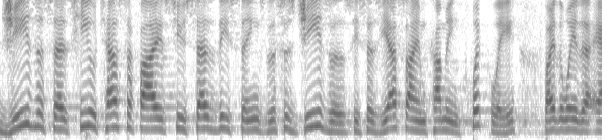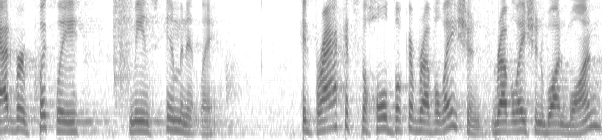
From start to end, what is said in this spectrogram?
Jesus says, He who testifies to you says these things. This is Jesus. He says, Yes, I am coming quickly. By the way, the adverb quickly means imminently. It brackets the whole book of Revelation. Revelation 1 1,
